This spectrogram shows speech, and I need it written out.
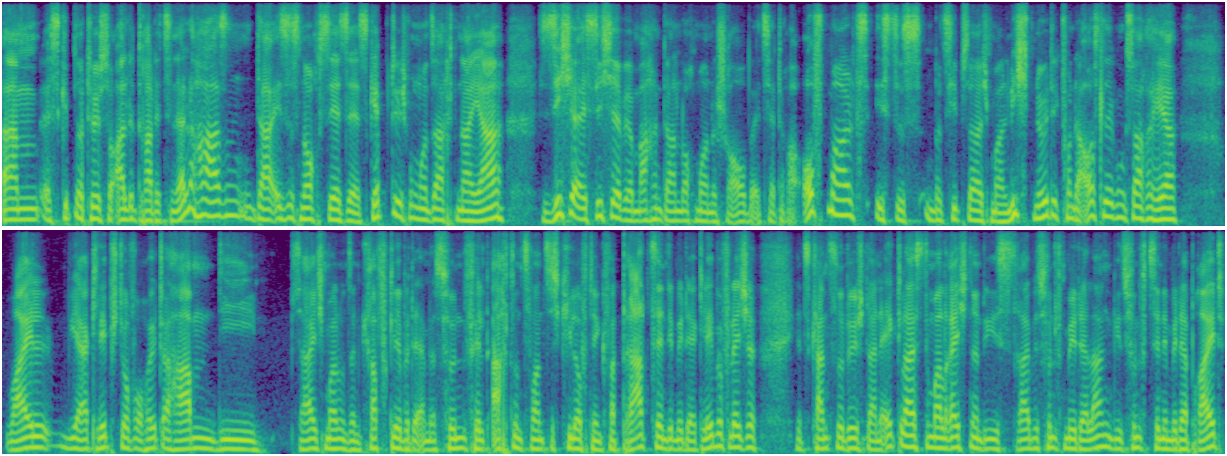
Ähm, es gibt natürlich so alte traditionelle Hasen. Da ist es noch sehr, sehr skeptisch, wo man sagt, na ja, sicher ist sicher, wir machen dann noch mal eine Schraube etc. Oftmals ist es im Prinzip, sage ich mal, nicht nötig von der Auslegungssache her, weil wir Klebstoffe heute haben, die sage ich mal, unseren Kraftkleber der MS5 fällt 28 Kilo auf den Quadratzentimeter Klebefläche. Jetzt kannst du durch deine Eckleiste mal rechnen, die ist drei bis fünf Meter lang, die ist fünf Zentimeter breit.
